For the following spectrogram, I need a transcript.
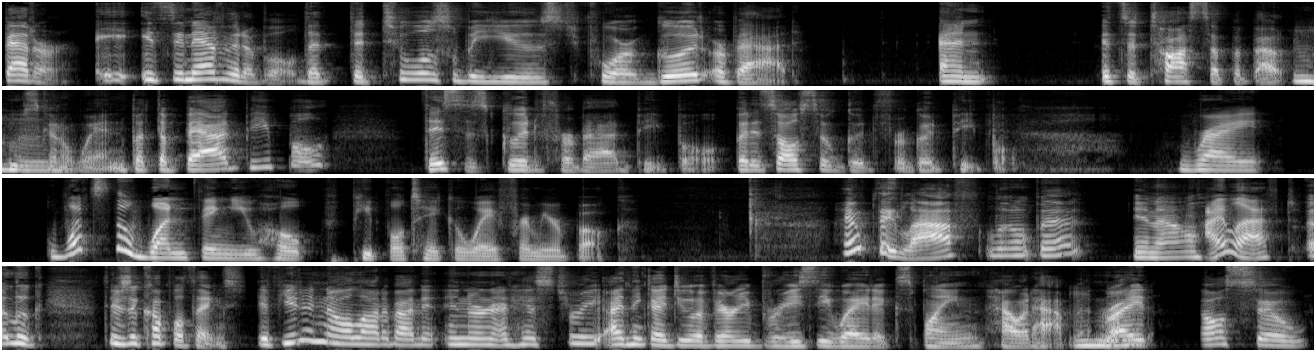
better. It's inevitable that the tools will be used for good or bad. And it's a toss up about who's Mhm. going to win. But the bad people, this is good for bad people, but it's also good for good people. Right. What's the one thing you hope people take away from your book? I hope they laugh a little bit, you know. I laughed. Uh, Look, there's a couple things. If you didn't know a lot about internet history, I think I do a very breezy way to explain how it happened, Mhm. right? Also,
